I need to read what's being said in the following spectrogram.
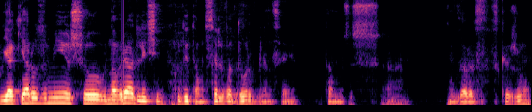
як я розумію, що навряд ли чи куди там Сальвадор, блін, це там же ж зараз скажу.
